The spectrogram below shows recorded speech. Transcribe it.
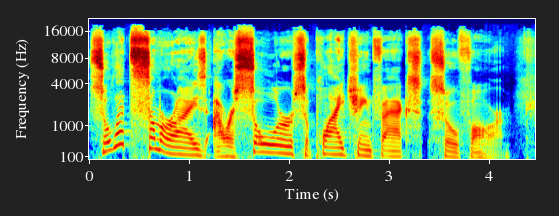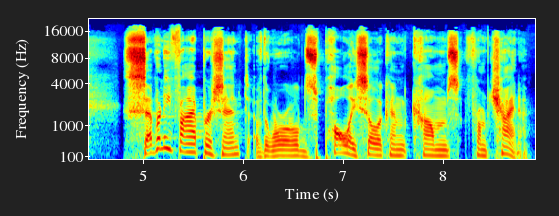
So let's summarize our solar supply chain facts so far. 75% of the world's polysilicon comes from China,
